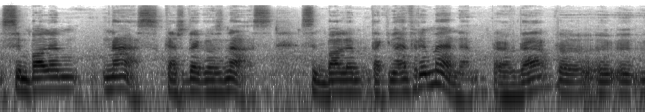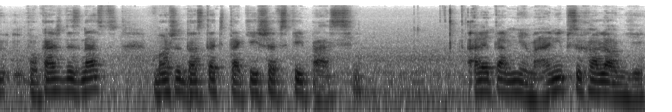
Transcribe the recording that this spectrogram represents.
symbolem nas, każdego z nas, symbolem takim everymanem, prawda? Bo każdy z nas może dostać takiej szewskiej pasji. Ale tam nie ma ani psychologii,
